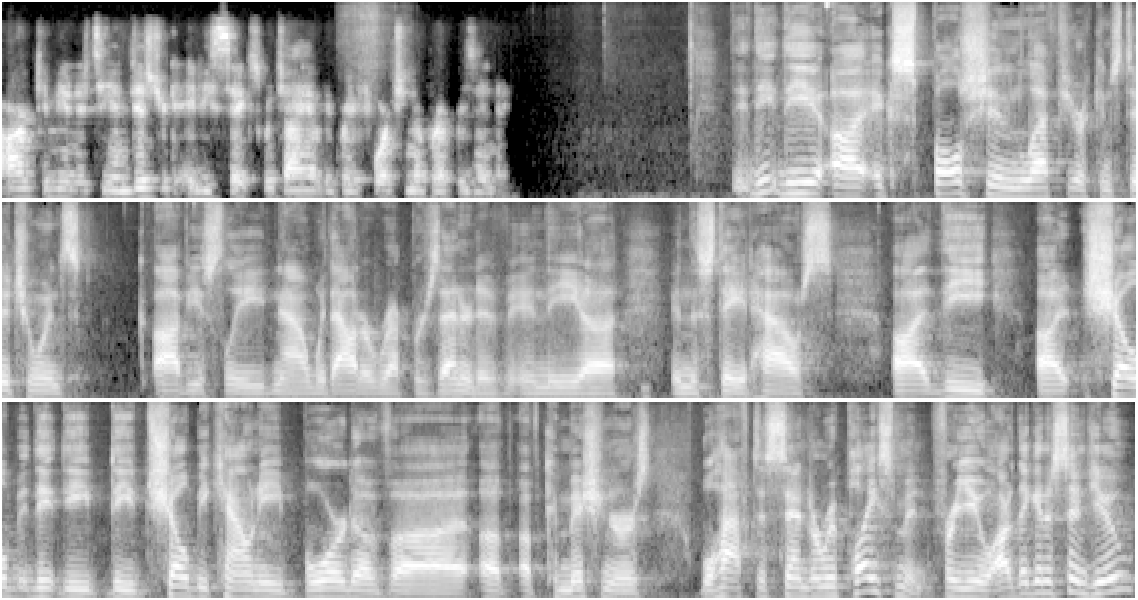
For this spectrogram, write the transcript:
our community in District 86, which I have the great fortune of representing. The, the uh, expulsion left your constituents obviously now without a representative in the uh, in the state house. Uh, the uh, Shelby, the, the, the, Shelby County Board of, uh, of, of, Commissioners will have to send a replacement for you. Are they going to send you?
